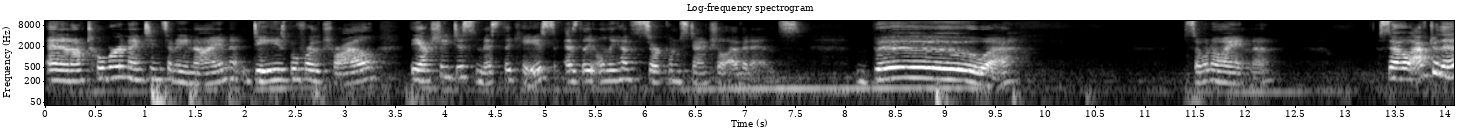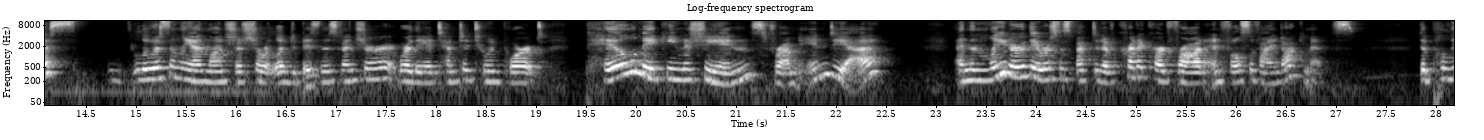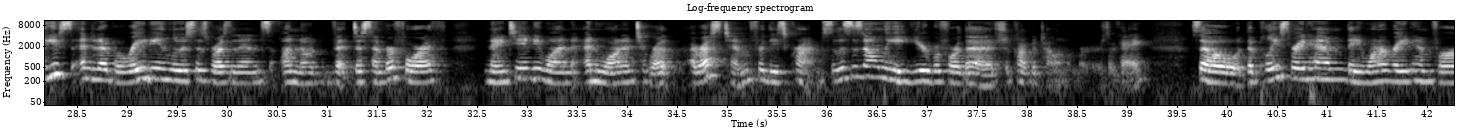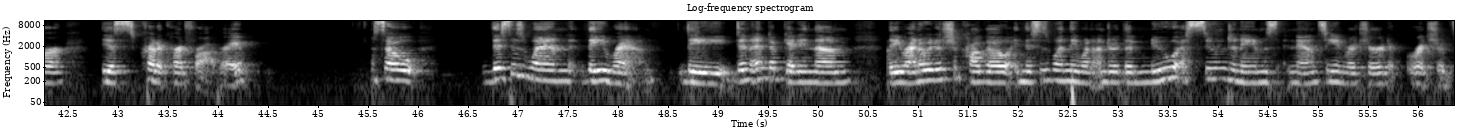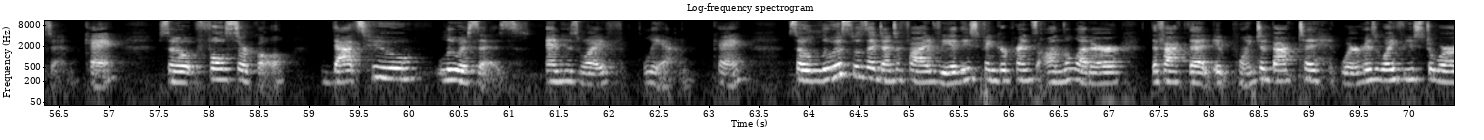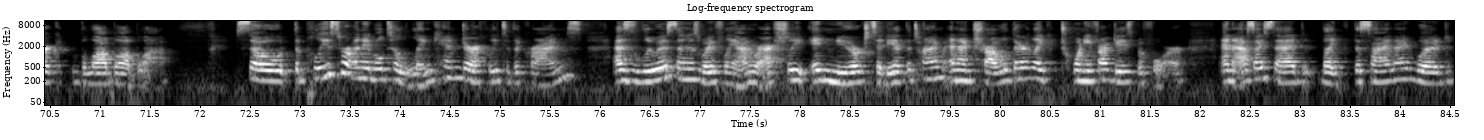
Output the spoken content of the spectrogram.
And in October 1979, days before the trial, they actually dismissed the case as they only had circumstantial evidence. Boo! So annoying. So after this, Lewis and Leanne launched a short lived business venture where they attempted to import pill making machines from India and then later they were suspected of credit card fraud and falsifying documents. The police ended up raiding Lewis's residence on December 4th, 1981, and wanted to re- arrest him for these crimes. So this is only a year before the Chicago Tylenol murders, okay? So the police raid him. They want to raid him for this credit card fraud, right? So this is when they ran. They didn't end up getting them. They ran away to Chicago, and this is when they went under the new assumed names Nancy and Richard Richardson. Okay, so full circle. That's who Lewis is, and his wife Leanne. Okay, so Lewis was identified via these fingerprints on the letter, the fact that it pointed back to where his wife used to work, blah blah blah. So the police were unable to link him directly to the crimes, as Lewis and his wife Leanne were actually in New York City at the time and had traveled there like 25 days before. And as I said, like the cyanide would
